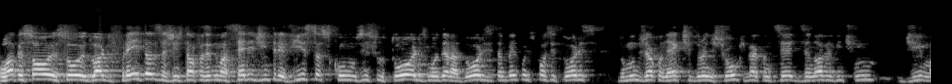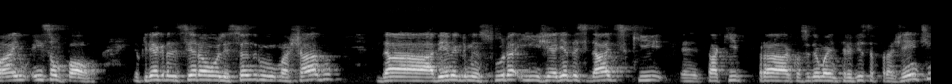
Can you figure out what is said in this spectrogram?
Olá pessoal, eu sou o Eduardo Freitas. A gente está fazendo uma série de entrevistas com os instrutores, moderadores e também com expositores do Mundo Já Connect Drone Show, que vai acontecer 19 a 21 de maio em São Paulo. Eu queria agradecer ao Alessandro Machado, da ABM Agrimensura e Engenharia das Cidades, que está é, aqui para conceder uma entrevista para a gente.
